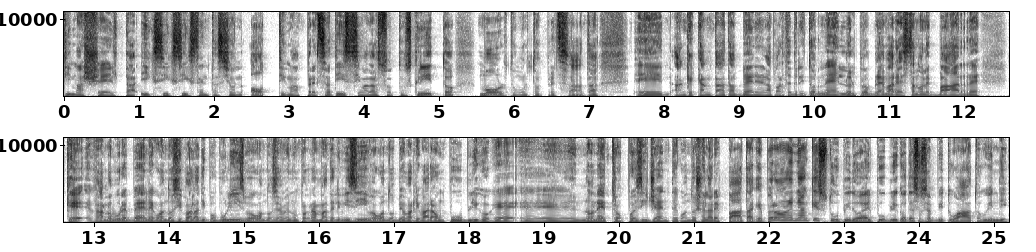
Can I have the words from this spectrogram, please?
Ottima scelta XXX Tentation, ottima, apprezzatissima dal sottoscritto, molto molto apprezzata e anche cantata bene nella parte del ritornello. Il problema restano le barre che fanno pure bene quando si parla di populismo, quando siamo in un programma televisivo, quando dobbiamo arrivare a un pubblico che eh, non è troppo esigente quando c'è la reppata, che però non è neanche stupido, eh, il pubblico adesso si è abituato, quindi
